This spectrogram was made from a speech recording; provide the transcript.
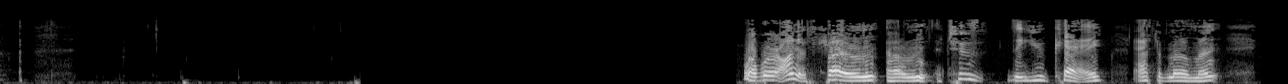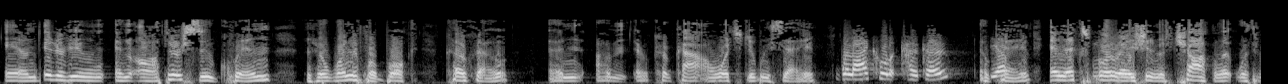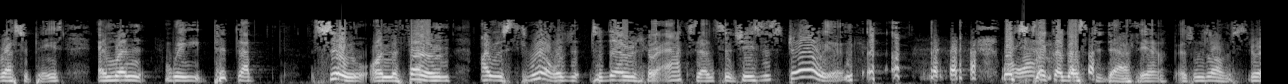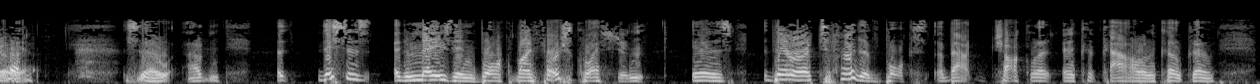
well, we're on a phone um, to the UK at the moment and interviewing an author, Sue Quinn, and her wonderful book, Cocoa, and um, or cacao, which do we say? Well, I call it cocoa. Okay. Yep. An exploration of chocolate with recipes. And when we picked up Sue on the phone, I was thrilled to note her accent since she's Australian. Which tickled us to death, yeah, because we love Australia. So, um, uh, this is an amazing book. My first question is, there are a ton of books about chocolate and cacao and cocoa.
